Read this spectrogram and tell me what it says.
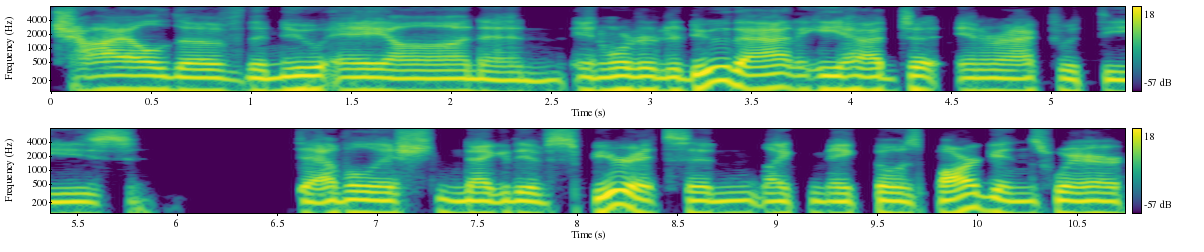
child of the new aeon. And in order to do that he had to interact with these devilish negative spirits and like make those bargains where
